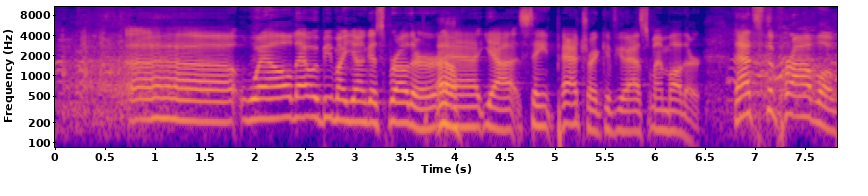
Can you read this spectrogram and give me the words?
Uh, well, that would be my youngest brother. Oh. Uh, yeah, St. Patrick, if you ask my mother. That's the problem.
